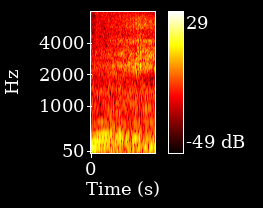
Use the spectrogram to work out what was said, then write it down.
Mm-hmm.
